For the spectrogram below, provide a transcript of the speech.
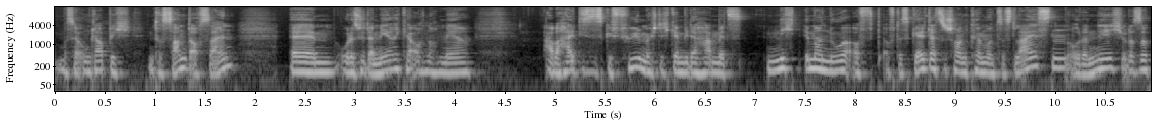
muss ja unglaublich interessant auch sein. Ähm, oder Südamerika auch noch mehr. Aber halt dieses Gefühl möchte ich gerne wieder haben, jetzt nicht immer nur auf, auf das Geld dazu schauen, können wir uns das leisten oder nicht oder so,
